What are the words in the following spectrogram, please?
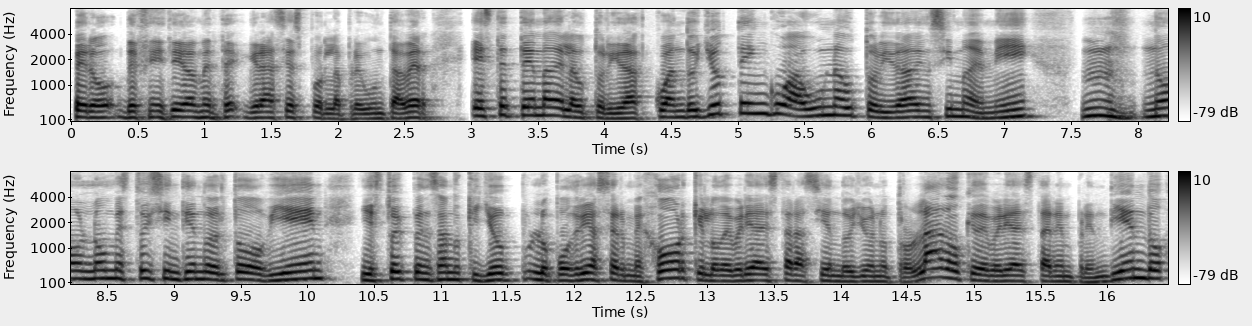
pero definitivamente gracias por la pregunta. A ver, este tema de la autoridad, cuando yo tengo a una autoridad encima de mí, Mm, no, no me estoy sintiendo del todo bien y estoy pensando que yo lo podría hacer mejor, que lo debería estar haciendo yo en otro lado, que debería estar emprendiendo,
